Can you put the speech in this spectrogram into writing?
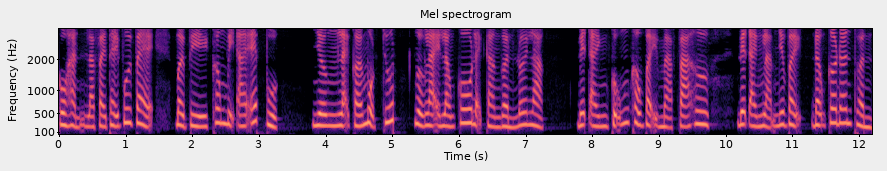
Cô hẳn là phải thấy vui vẻ bởi vì không bị ai ép buộc. Nhưng lại có một chút, ngược lại lòng cô lại càng gần lôi lạc. Biết anh cũng không vậy mà phá hư. Biết anh làm như vậy, động cơ đơn thuần,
